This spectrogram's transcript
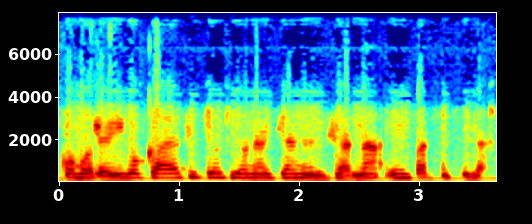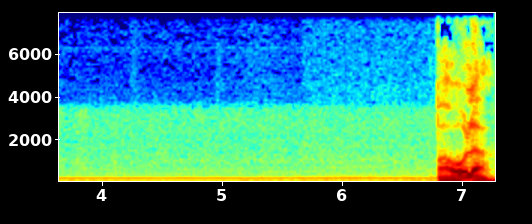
Como le digo, cada situación hay que analizarla en particular. Paola.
